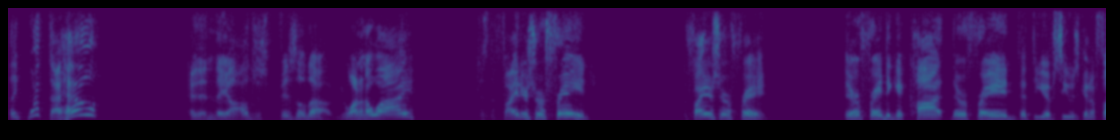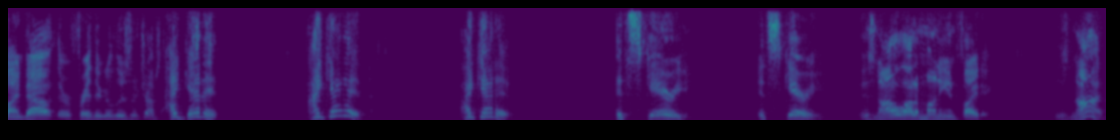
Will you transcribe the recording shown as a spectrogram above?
Like what the hell? And then they all just fizzled out. You want to know why? Because the fighters are afraid. The fighters are afraid. They're afraid to get caught. They're afraid that the UFC was going to find out. They're afraid they're going to lose their jobs. I get it. I get it. I get it. It's scary. It's scary. There's not a lot of money in fighting. There's not.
